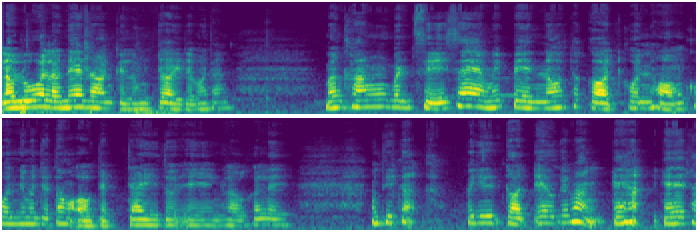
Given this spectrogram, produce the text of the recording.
เรารู้ว่าเราแน่นอนกับลุงจอยแต่บางครั้งบางครั้งมันเสแสร้งไม่เป็นเนาะถ้ากอดคนหอมคนนี่มันจะต้องออกจากใจตัวเอง เราก็เลย บางทีก็ ไปยืนกอดเอวแกบ้างแกแกท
